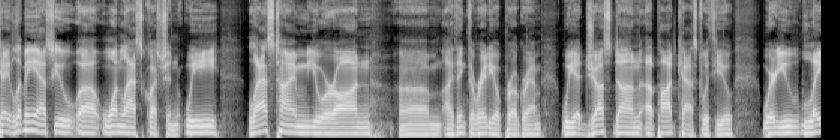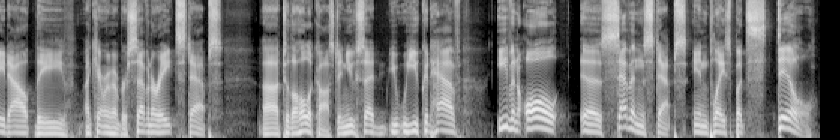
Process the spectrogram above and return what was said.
Okay, let me ask you uh, one last question. We last time you were on, um, I think the radio program, we had just done a podcast with you where you laid out the I can't remember seven or eight steps uh, to the Holocaust, and you said you, you could have even all uh, seven steps in place, but still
